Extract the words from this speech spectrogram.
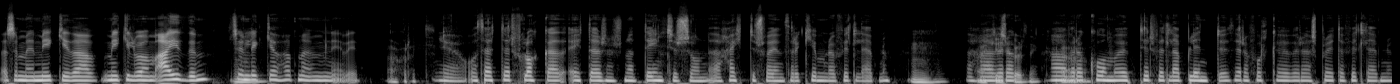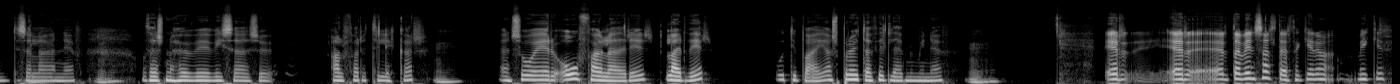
það sem er mikið af mikilvægum æðum sem Mm. liggja þarna um nefið akkurat Já, og þetta er flokkað eitt af þessum svona danger zone eða hættusvæðum þegar kemur á fyllefnum mm. það hafa verið, að- hafa koma upp tilfella af blindu þegar fólk hefur verið að sprauta fyllefnum til þess að Mm. laga nef mm. og þess vegna höfum við vísað þessu alfarið til ykkar Mm. en svo eru ófaglæðir lærðir út í bæ að sprauta fyllefnum í nef Mm. er, er, er þetta vinsalt? Er þetta að gera mikið?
